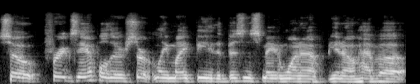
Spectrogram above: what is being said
So, for example, there certainly might be the business may want to, you know, have a,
